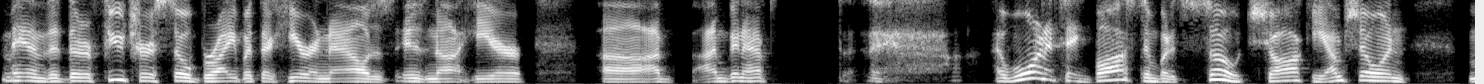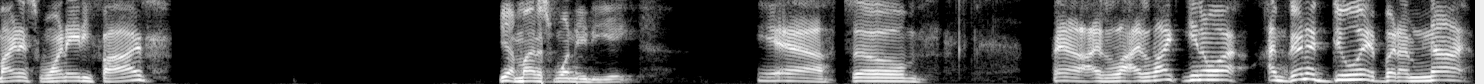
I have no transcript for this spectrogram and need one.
man, that their future is so bright, but their here and now just is not here. Uh, I'm I'm gonna have to. I want to take Boston, but it's so chalky. I'm showing minus one eighty five. Yeah, minus 188. Yeah. So, man, I, I like, you know what? I'm going to do it, but I'm not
